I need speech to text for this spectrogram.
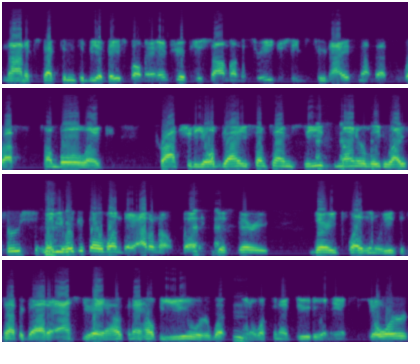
not expect him to be a baseball manager. If you saw him on the street, he just seems too nice, not that rough, tumble, like crotchety old guy you sometimes see minor league lifers. Maybe he'll get there one day. I don't know, but just very, very pleasant. Where he's the type of guy to ask you, "Hey, how can I help you?" or "What you know, what can I do to enhance your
